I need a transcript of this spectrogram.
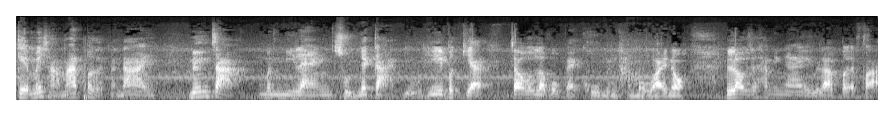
เกมไม่สามารถเปิดมันได้ เนื่องจากมันมีแรงสูญญากาศอยู่ที่เมื่อกี้เจ้าระบบแบคคูมมันทำเอาไว้เนาะเราจะทำยังไงเวลาเปิดฝา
